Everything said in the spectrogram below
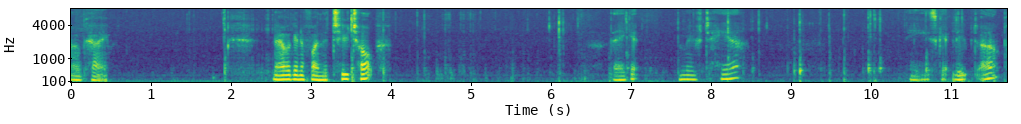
Okay. Now we're going to find the two top. They get moved to here. These get looped up.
